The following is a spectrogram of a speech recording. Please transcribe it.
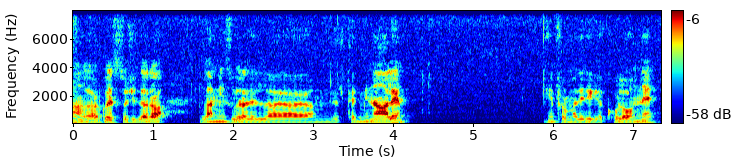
Allora questo ci darà la misura del, del terminale in forma di righe e colonne.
